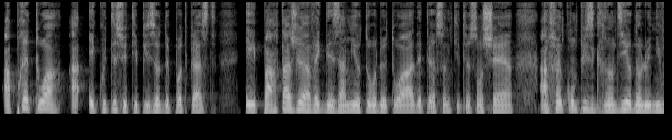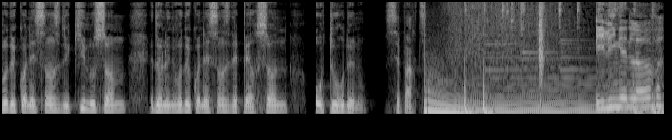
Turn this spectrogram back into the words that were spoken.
Après toi à écouter cet épisode de podcast et partage-le avec des amis autour de toi, des personnes qui te sont chères, afin qu'on puisse grandir dans le niveau de connaissance de qui nous sommes et dans le niveau de connaissance des personnes autour de nous. C'est parti. Healing and Love,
